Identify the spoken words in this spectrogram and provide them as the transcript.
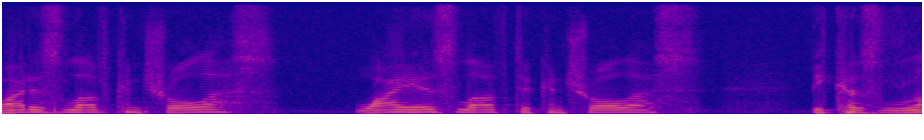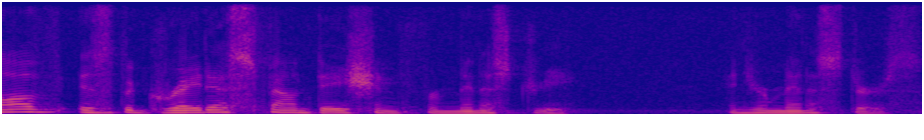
Why does love control us? Why is love to control us? Because love is the greatest foundation for ministry and your ministers.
